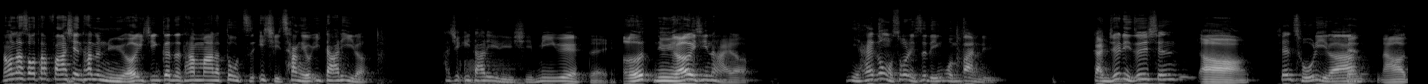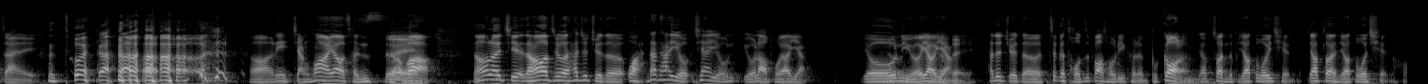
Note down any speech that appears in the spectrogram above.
然后那时候他发现他的女儿已经跟着他妈的肚子一起畅游意大利了，他去意大利旅行蜜月，对，儿女儿已经来了，你还跟我说你是灵魂伴侣，感觉你这是先啊，先处理了啊，然后再 对啊，啊，你讲话要诚实好不好？然后呢，结然后结果他就觉得哇，那他有现在有有老婆要养，有女儿要养，他就觉得这个投资报酬率可能不够了，要赚的比较多一钱，要赚比较多钱哈。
